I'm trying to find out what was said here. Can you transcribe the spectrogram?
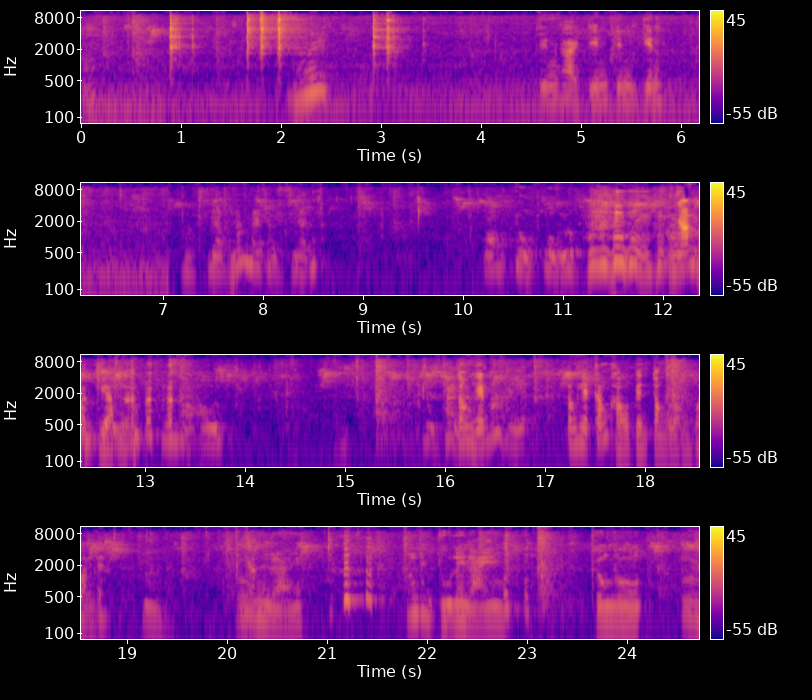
อืมเฮ้ยกินค่ะ กินกินกินหยับน้ำลายใส่เสียง ลองจุกจุกลูกย้ำบะเกียบนะต้องเฮ็ด ต้องเฮ็ดคำเขาเป็นตองหลองความเด้ออืมยังหลายมันทั้งจุหลายๆนี่จงโลอืม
